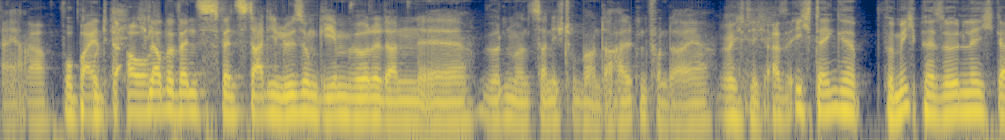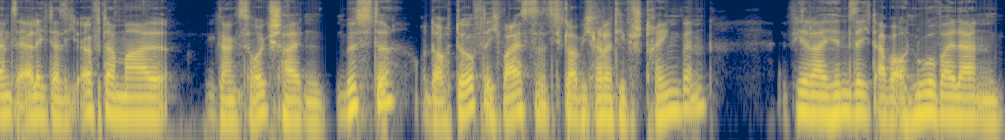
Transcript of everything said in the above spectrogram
naja. Ja, wobei Gut, ich glaube, wenn es da die Lösung geben würde, dann äh, würden wir uns da nicht drüber unterhalten, von daher. Richtig. Also ich denke für mich persönlich, ganz ehrlich, dass ich öfter mal einen Gang zurückschalten müsste und auch dürfte. Ich weiß, dass ich, glaube ich, relativ streng bin in vielerlei Hinsicht, aber auch nur, weil da ein,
